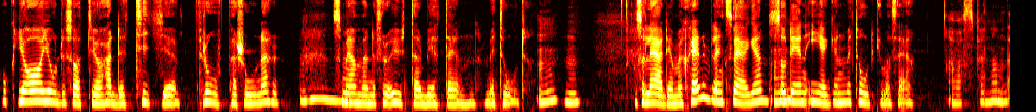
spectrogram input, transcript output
Och jag gjorde så att jag hade tio provpersoner mm. som jag använde för att utarbeta en metod. Mm. Mm. Och så lärde jag mig själv längs vägen. Så Mm. det är en egen metod kan man säga. Ja, vad spännande.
